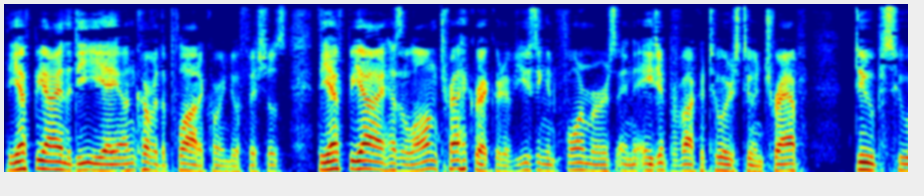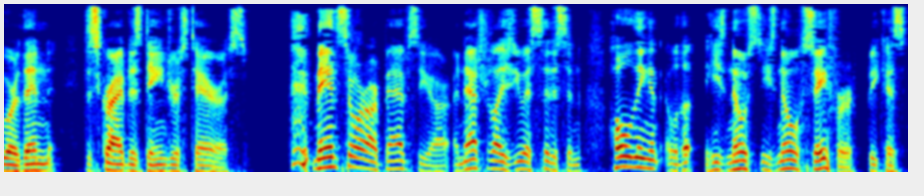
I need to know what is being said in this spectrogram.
The FBI and the DEA uncovered the plot, according to officials. The FBI has a long track record of using informers and agent provocateurs to entrap dupes who are then described as dangerous terrorists. Mansour Arbabsiar, a naturalized U.S. citizen, holding an, well, the, he's no he's no safer because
